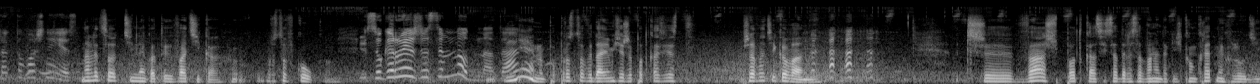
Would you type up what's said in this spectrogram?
tak to właśnie jest. No ale co odcinek o tych wacikach? Po prostu w kółko. Sugerujesz, że jestem nudna, tak? Nie, no po prostu wydaje mi się, że podcast jest przewacikowany. Czy wasz podcast jest adresowany do jakichś konkretnych ludzi?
